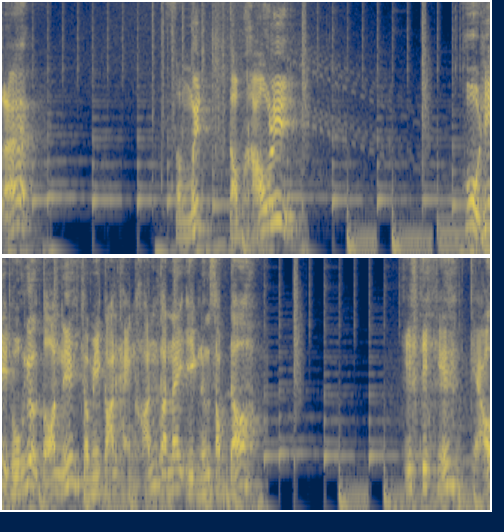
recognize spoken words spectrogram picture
และสมิธกับคาลี่ ผู้ที่ถูกเลือกตอนนี้จะมีการแข่งขันกันในอีกหนึ่งสัปดาห์ฮิฮิฮิแจ๋ว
